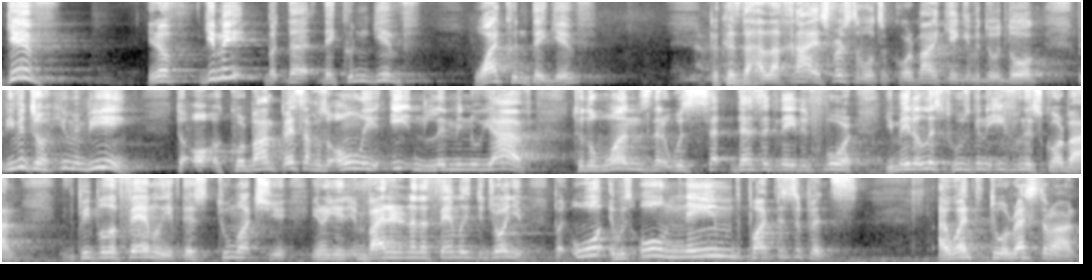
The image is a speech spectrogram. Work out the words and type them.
give. You know, give me. But the, they couldn't give. Why couldn't they give? Because the halacha is, first of all, it's a korban, you can't give it to a dog. But even to a human being, the Korban Pesach was only eaten liminuyav to the ones that it was set, designated for. You made a list. Who's going to eat from this Korban? The people of family. If there's too much, you, you know, you invited another family to join you. But all it was all named participants. I went to a restaurant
